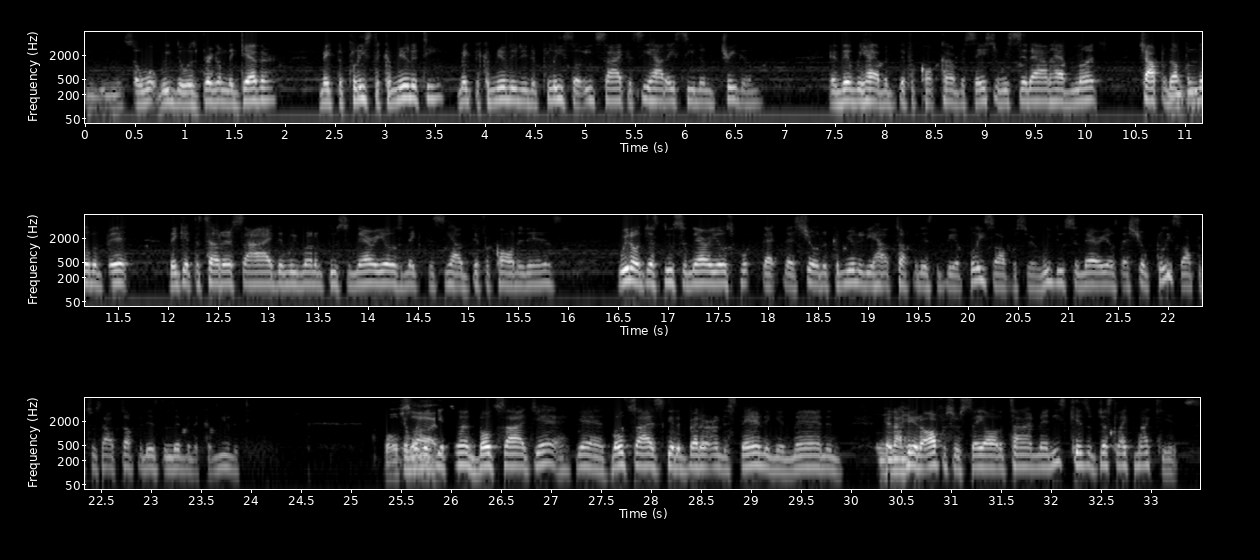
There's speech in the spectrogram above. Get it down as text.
Mhm. So what we do is bring them together, make the police the community, make the community the police, so each side can see how they see them treating them, and then we have a difficult conversation. We sit down, have lunch, chop it up a little bit. They get to tell their side, then we run them through scenarios, and they get to see how difficult it is. We don't just do scenarios for, that that show the community how tough it is to be a police officer. We do scenarios that show police officers how tough it is to live in the community. Both And when it sides. gets done, both sides, yeah, yeah, both sides get a better understanding. And man, and and I Mhm. hear the officers say all the time, man, these kids are just like my kids.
